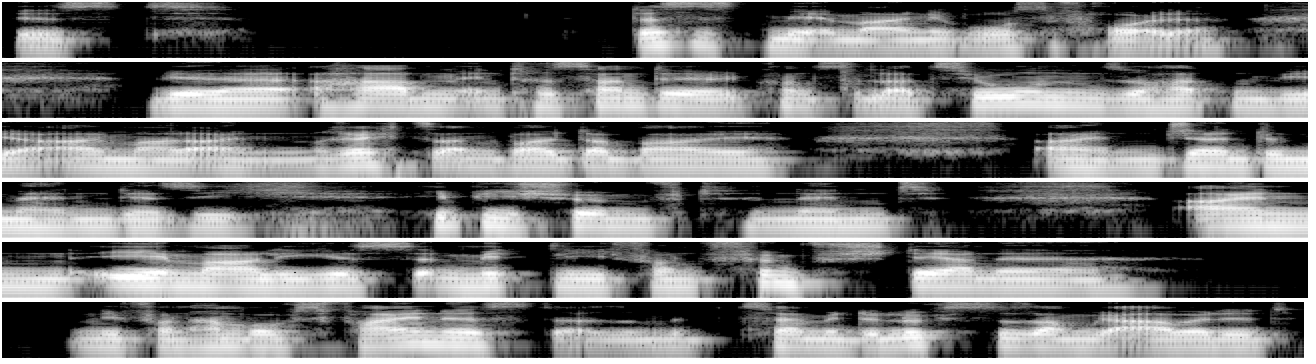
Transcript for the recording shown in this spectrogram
ist das ist mir immer eine große Freude. Wir haben interessante Konstellationen. So hatten wir einmal einen Rechtsanwalt dabei, einen Gentleman, der sich Hippie schimpft, nennt, ein ehemaliges Mitglied von Fünf Sterne, nee, von Hamburgs Finest, also mit Sammy Deluxe zusammengearbeitet.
